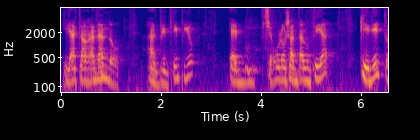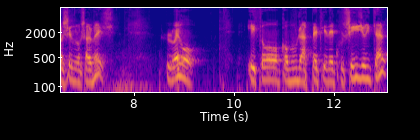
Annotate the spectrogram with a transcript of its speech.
y ha estado ganando al principio en Seguros Santa Lucía 500 euros al mes. Luego hizo como una especie de cursillo y tal,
